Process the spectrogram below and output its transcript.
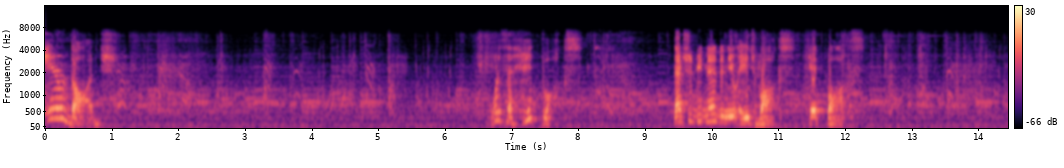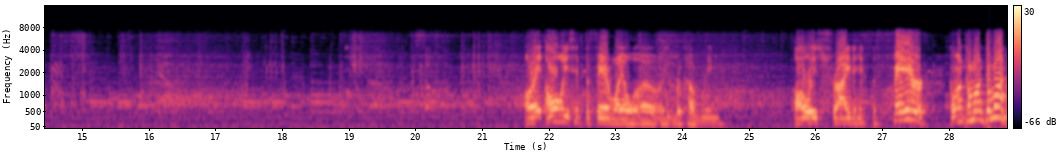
air dodge? What is that hitbox? That should be named a new H box. Hit box. Alright, always hit the fair while uh, recovering. Always try to hit the fair! Come on, come on, come on!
